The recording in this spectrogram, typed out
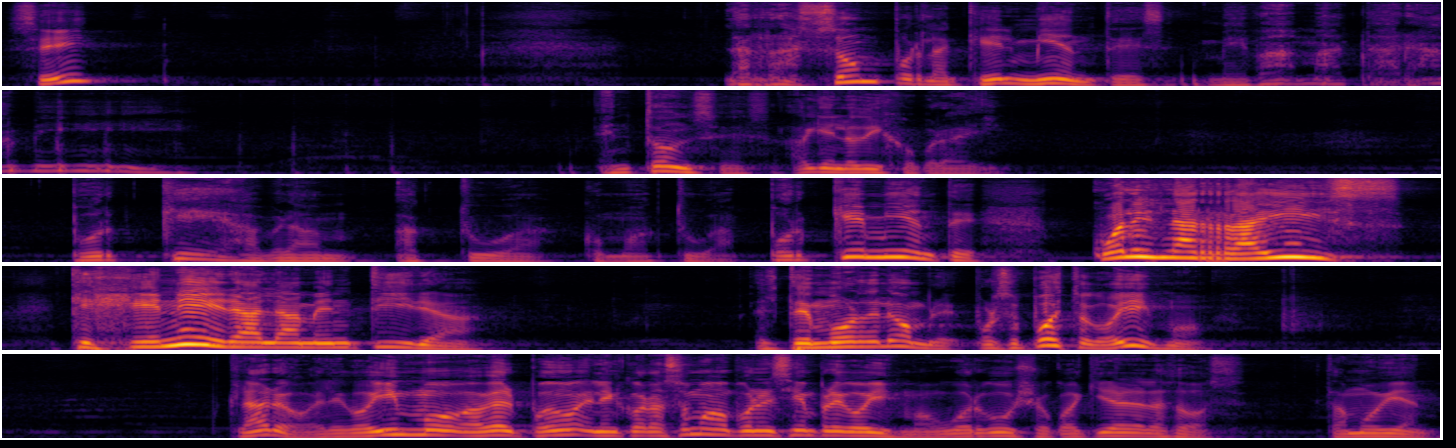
¿Sí? La razón por la que él miente es, me va a matar a mí. Entonces, alguien lo dijo por ahí. ¿Por qué Abraham actúa como actúa? ¿Por qué miente? ¿Cuál es la raíz que genera la mentira? El temor del hombre. Por supuesto, egoísmo. Claro, el egoísmo, a ver, en el corazón vamos a poner siempre egoísmo o orgullo, cualquiera de las dos. Está muy bien.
